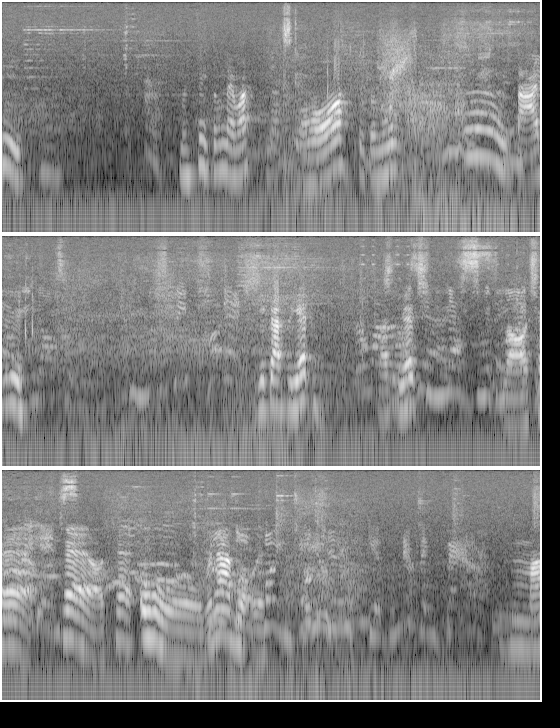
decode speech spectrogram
ดิ มันเจ๊ตรงไหนวะ Let's อ๋อ go. เจ๊ตรงนู้นอืมตายดิ Naughty. You must be punished. ยิงกาเซียสกาเซียส You mess with รอ my แช่ dragons. แช่เหรอแช่ โอ้โห ไม่น่าบวกเลย มา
